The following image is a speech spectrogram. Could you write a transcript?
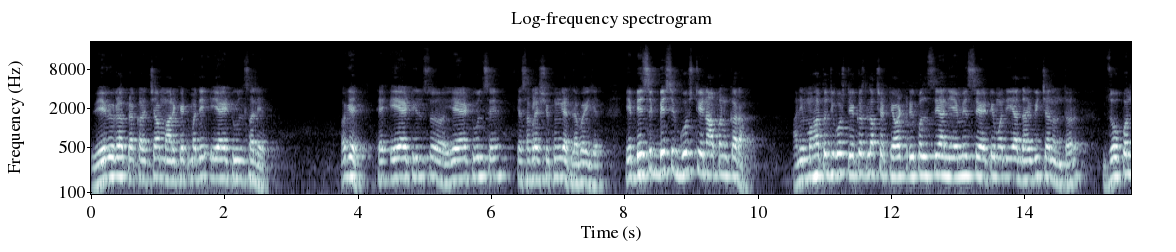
वेगवेगळ्या प्रकारच्या मार्केटमध्ये ए आय टूल्स आले आहेत. ओके त्या A I tools A I tools आहे त्या सगळ्या शिकून घेतल्या पाहिजेत. हे बेसिक बेसिक गोष्टी आहे ना आपण करा. आणि महत्त्वाची गोष्ट एकच लक्षात ठेवा ट्रिपल सी आणि एम एस सी आय टीमध्ये या दहावीच्या नंतर जो पण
